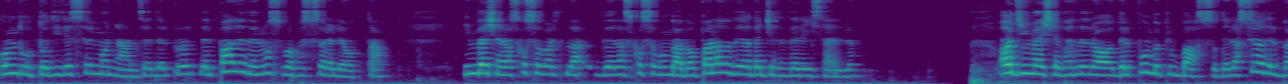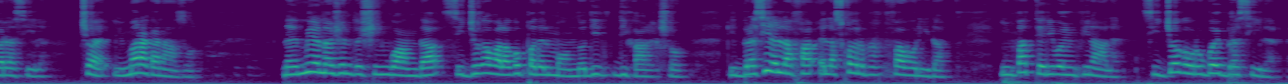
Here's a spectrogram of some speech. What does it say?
condotto di testimonianze del, pro- del padre del nostro professore Leotta. Invece nella scorsa, parla- della scorsa puntata ho parlato della tragedia delle Iselle. Oggi invece parlerò del punto più basso della storia del Brasile, cioè il Maracanazo. Nel 1950 si giocava la Coppa del Mondo di, di calcio. Il Brasile è la, fa- è la squadra favorita. Infatti arrivò in finale. Si gioca Uruguay-Brasile.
